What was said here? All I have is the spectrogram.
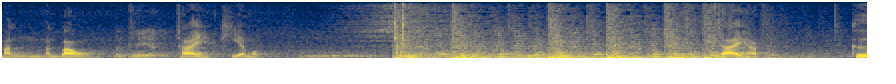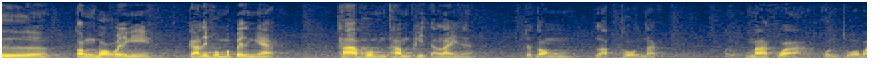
มันมันเบา มันเคลียร์ ใช่เคลียร์หมดอืมใช่ครับ คือต้องบอกว่าอย่างนี้ การที่ผมมาเป็นอย่างเงี้ย ถ้าผมทำผิดอะไรเนี่ย จะต้องรับโทษหนักเออมากกว่าคนทั่วไป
